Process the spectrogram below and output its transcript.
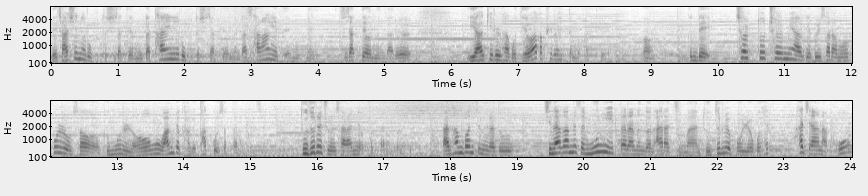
내 자신으로부터 시작되었는가 타인으로부터 시작되었는가 상황에 때문에 시작되었는가를 이야기를 하고 대화가 필요했던 것 같아요. 어, 근데 철두철미하게도 이 사람은 홀로서 그 문을 너무 완벽하게 닫고 있었다는 거지. 두드려 주는 사람이 없었다는 거지. 단 한 번쯤이라도 지나가면서 문이 있다라는 건 알았지만 두드려 보려고 했- 하지 않았고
